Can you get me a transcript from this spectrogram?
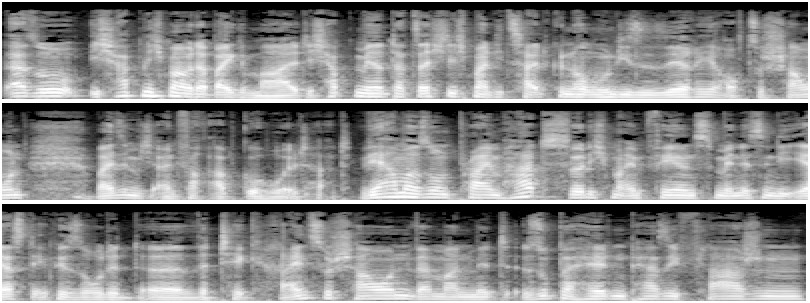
also ich habe nicht mal dabei gemalt. Ich habe mir tatsächlich mal die Zeit genommen, um diese Serie auch zu schauen, weil sie mich einfach abgeholt hat. Wer Amazon Prime hat, würde ich mal empfehlen, zumindest in die erste Episode äh, The Tick reinzuschauen, wenn man mit Superhelden-Persiflagen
